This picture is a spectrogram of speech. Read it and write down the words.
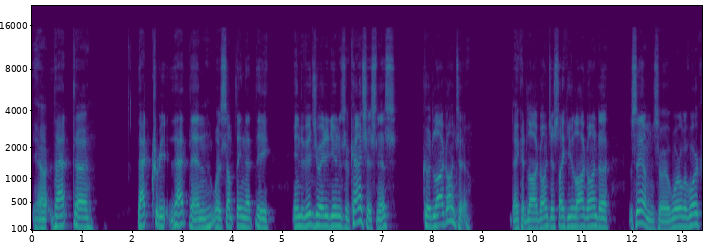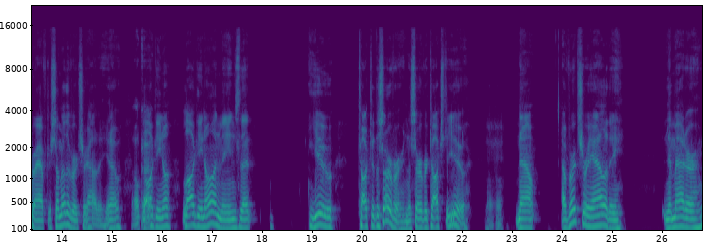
you know that uh, that cre- that then was something that the individuated units of consciousness could log on to. They could log on just like you log on to Sims or World of Warcraft or some other virtual reality. You know, Okay. logging on logging on means that you talk to the server and the server talks to you. Mhm. Now, a virtual reality, no matter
